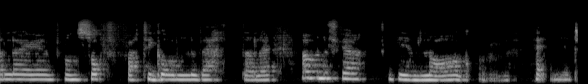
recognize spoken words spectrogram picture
eller från soffa till golvet eller ja men det ska, ska bli en lagom höjd.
